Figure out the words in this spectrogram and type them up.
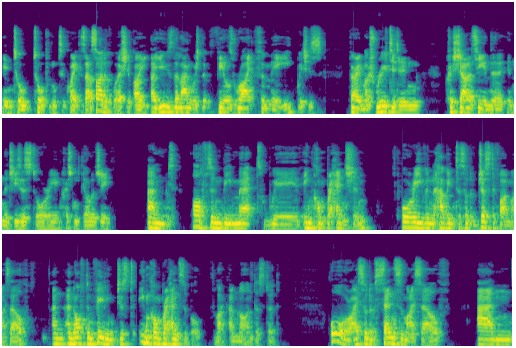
in talk, talking to Quakers outside of worship, I, I use the language that feels right for me, which is very much rooted in Christianity in the in the Jesus story and Christian theology, and often be met with incomprehension or even having to sort of justify myself and, and often feeling just incomprehensible, like I'm not understood. Or I sort of censor myself and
